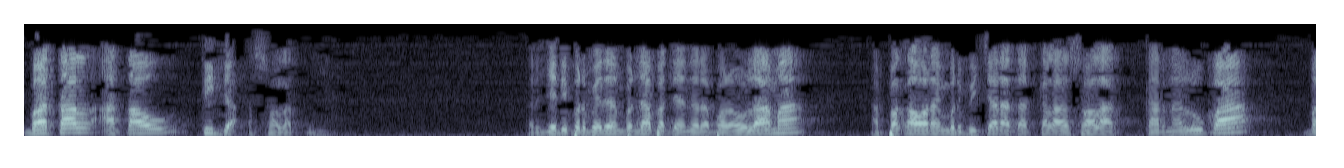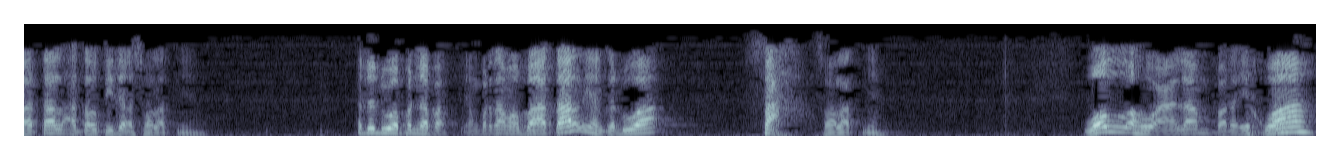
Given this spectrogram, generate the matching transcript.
batal atau tidak sholatnya? Terjadi perbedaan pendapat di antara para ulama. Apakah orang yang berbicara tatkala sholat karena lupa batal atau tidak sholatnya? Ada dua pendapat. Yang pertama batal, yang kedua sah sholatnya. Wallahu alam para ikhwah,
